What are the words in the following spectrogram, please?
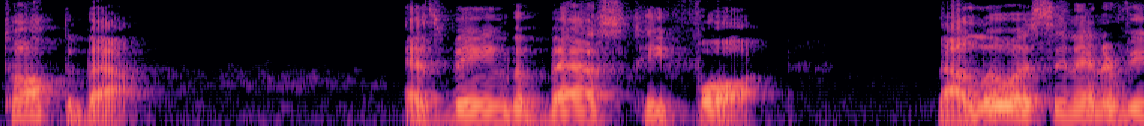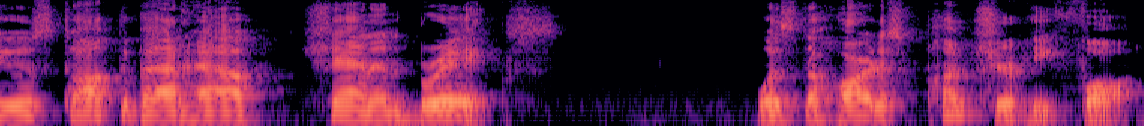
talked about as being the best he fought. Now, Lewis in interviews talked about how Shannon Briggs was the hardest puncher he fought.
